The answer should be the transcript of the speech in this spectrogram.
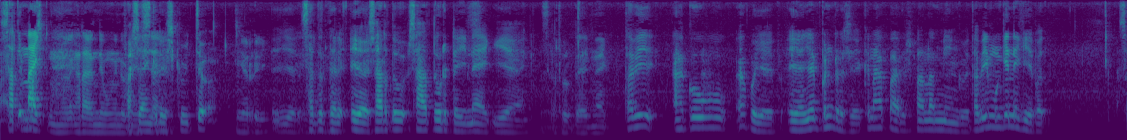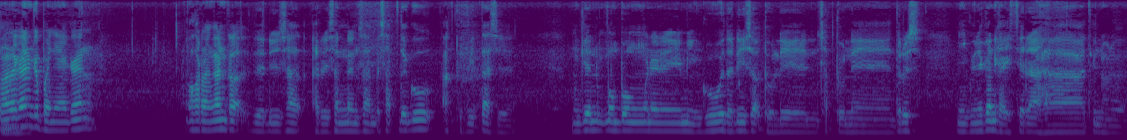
Sat naik ngarani wong Indonesia. Bahasa Inggrisku, cuk. Ngeri. Iya, satu dari iya, satu Saturday naik, iya. Saturday naik. Tapi aku apa ya? Iya, ya bener sih. Kenapa harus malam minggu? Tapi mungkin iki, Pak. Soalnya kan kebanyakan orang kan kalau jadi hari Senin sampai Sabtu itu aktivitas ya. Mungkin mumpung ini minggu tadi sok dolen Sabtu nih. Terus minggu ini kan gak istirahat gitu loh.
